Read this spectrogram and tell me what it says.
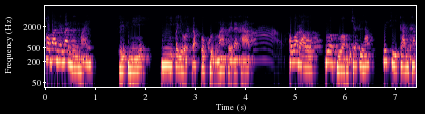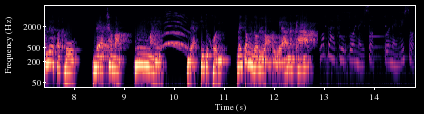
พ่อบ้านในบ้านมือใหม่ คลิปนี้มีประโยชน์กับพวกคุณมากเลยนะครับ ว้าว เพราะว่าเรารวบรวมเคล็ดลับ วิธีการคัดเลือกปลาทูแบบฉบับมือใหม่ แบบที่ทุกคนไม่ต้องโดนหลอกอีกแล้วนะครับ ว่าปลาทูตัวไหนสดตัวไหนไม่สด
